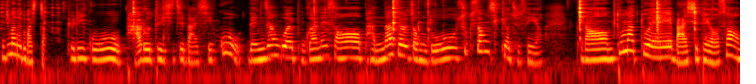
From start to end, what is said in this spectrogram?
보기만 해도 맛있죠? 그리고 바로 드시지 마시고 냉장고에 보관해서 반나절 정도 숙성시켜 주세요. 그럼 토마토의 맛이 배어서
